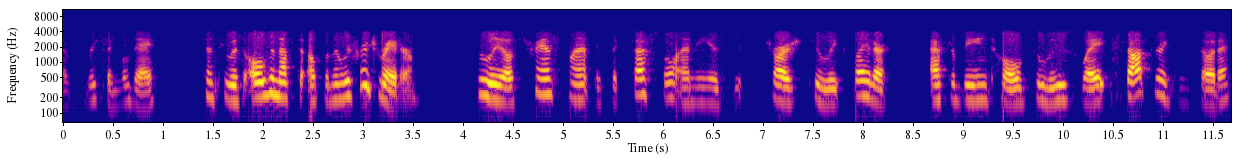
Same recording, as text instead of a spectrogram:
every single day since he was old enough to open the refrigerator. Julio's transplant is successful and he is discharged two weeks later after being told to lose weight, stop drinking soda,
